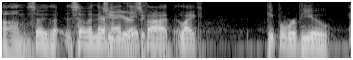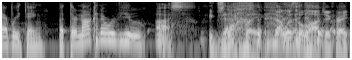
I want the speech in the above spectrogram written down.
So, the, so in their head, they ago. thought like people review everything, but they're not going to review us. Exactly. that was the logic, right?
